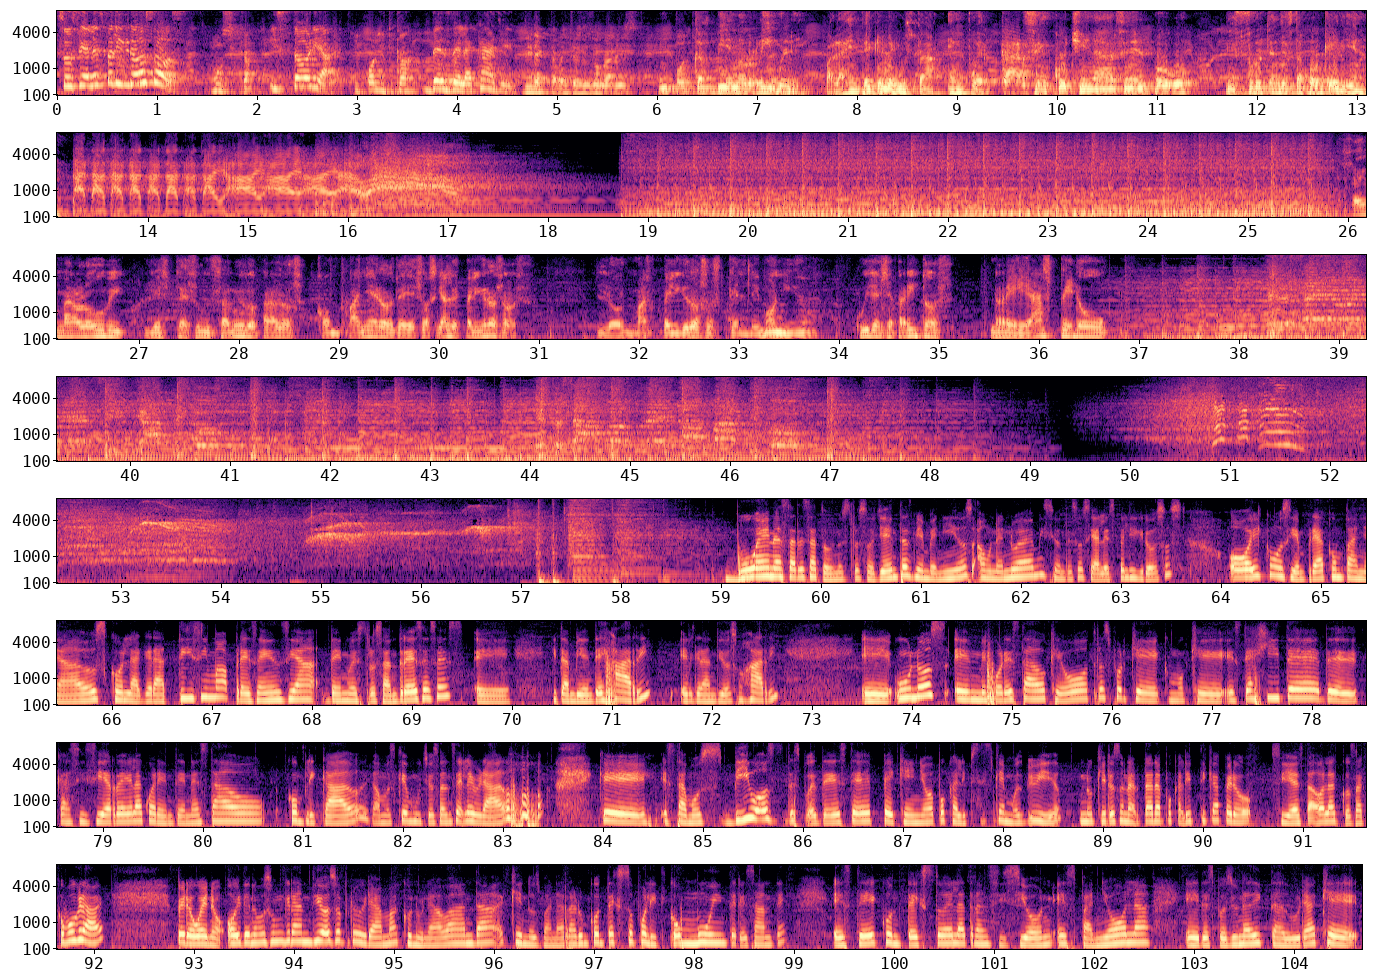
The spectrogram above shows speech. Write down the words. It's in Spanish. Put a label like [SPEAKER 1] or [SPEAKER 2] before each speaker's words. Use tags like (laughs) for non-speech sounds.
[SPEAKER 1] Sociales peligrosos.
[SPEAKER 2] Música.
[SPEAKER 1] Historia.
[SPEAKER 2] Y política.
[SPEAKER 1] Desde la calle.
[SPEAKER 2] Directamente a sus hogares.
[SPEAKER 3] Un podcast bien horrible para la gente que le gusta empuercarse, encochinarse en el pogo. Disfruten de esta porquería.
[SPEAKER 4] Soy Manolo Ubi y este es un saludo para los compañeros de Sociales Peligrosos, los más peligrosos que el demonio. Cuídense, perritos, reáspero.
[SPEAKER 5] Buenas tardes a todos nuestros oyentes, bienvenidos a una nueva emisión de Sociales Peligrosos. Hoy, como siempre, acompañados con la gratísima presencia de nuestros andréses eh, y también de Harry, el grandioso Harry. Eh, unos en mejor estado que otros porque como que este agite de casi cierre de la cuarentena ha estado complicado, digamos que muchos han celebrado (laughs) que estamos vivos después de este pequeño apocalipsis que hemos vivido. No quiero sonar tan apocalíptica, pero sí ha estado la cosa como grave. Pero bueno, hoy tenemos un grandioso programa con una banda que nos va a narrar un contexto político muy interesante. Este contexto de la transición española eh, después de una dictadura que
